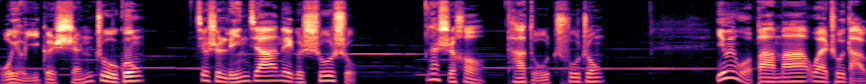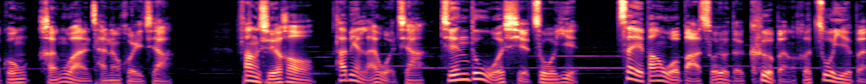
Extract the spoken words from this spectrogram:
我有一个神助攻，就是邻家那个叔叔。那时候他读初中，因为我爸妈外出打工，很晚才能回家。放学后，他便来我家监督我写作业，再帮我把所有的课本和作业本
